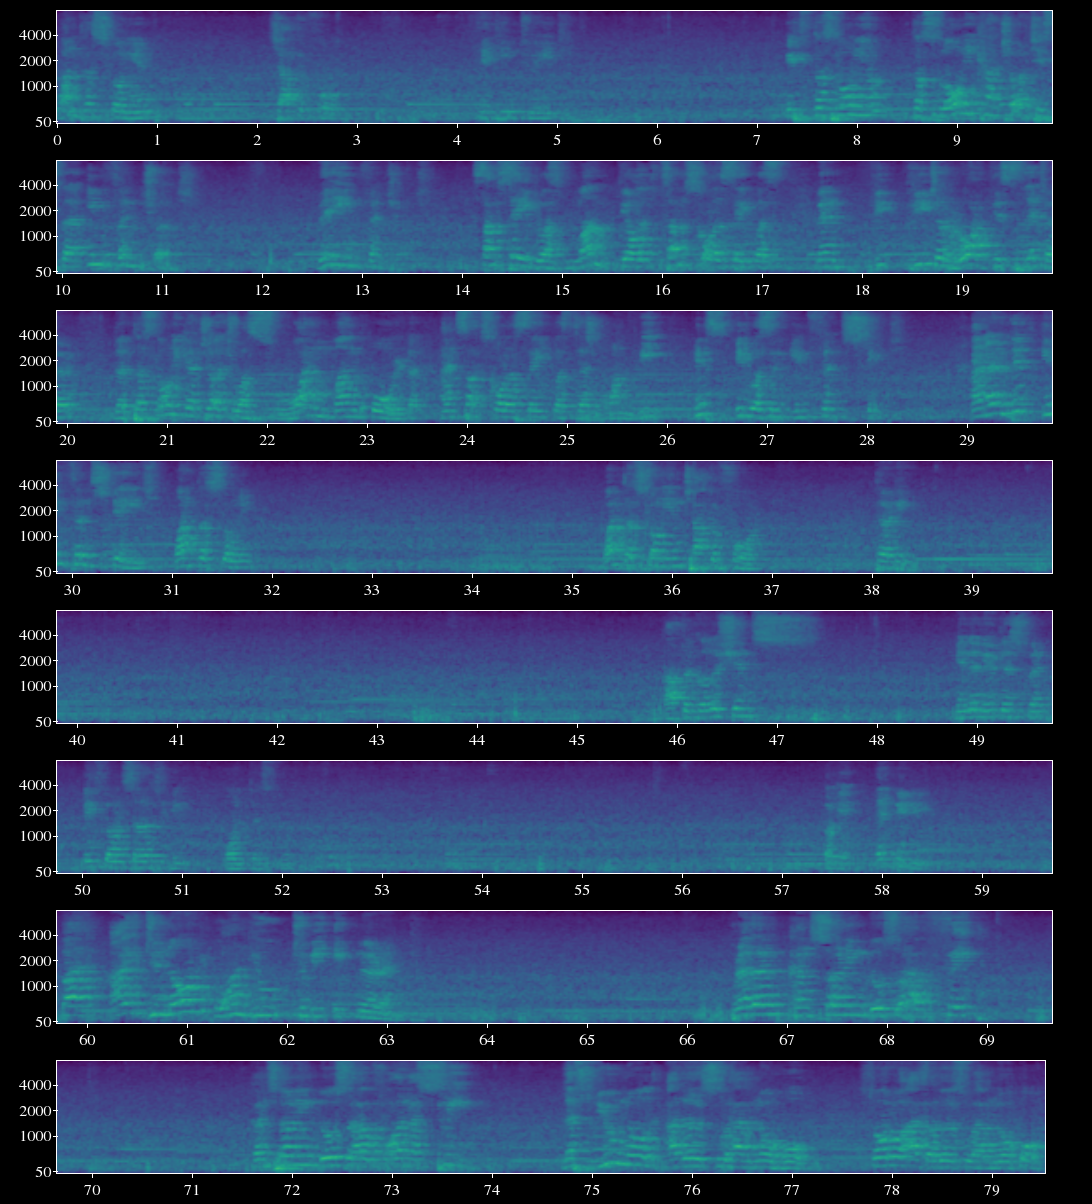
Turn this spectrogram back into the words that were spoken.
1 Thessalonians chapter 4, 13 to 18. It's Thessalonica, Thessalonica church is the infant church. Very infant church. Some say it was month theology, some scholars say it was when Peter wrote this letter, the Thessalonica church was one month old, and some scholars say it was just one week. Means it was an infant stage. And in this infant stage, 1 Thessalonians 1 Thessalonians chapter 4, 30. After Colossians, in the New Testament, please don't search in the Old Testament. Okay, let me read. But I do not want you to be ignorant. Brethren, concerning those who have faith, concerning those who have fallen asleep, lest you know others who have no hope. Sorrow as others who have no hope.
